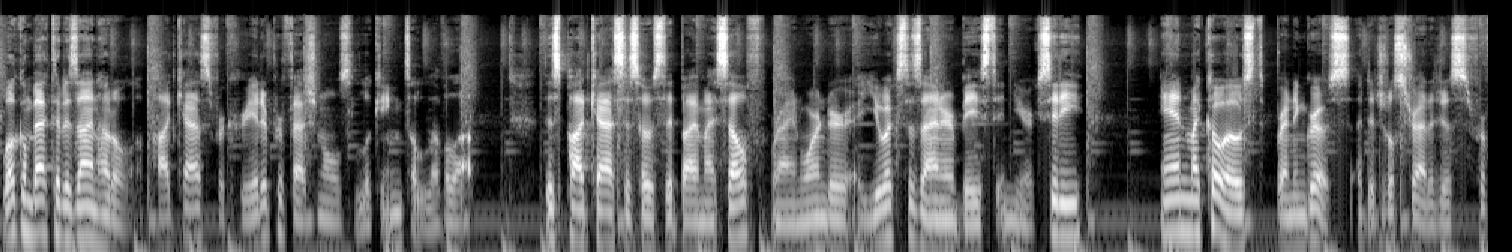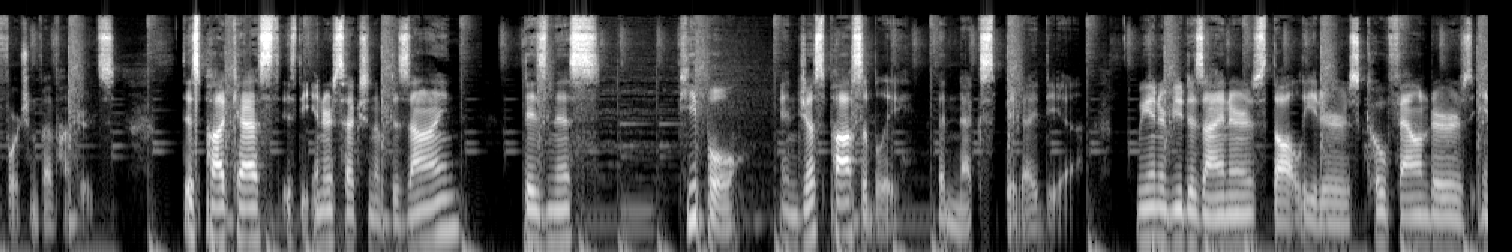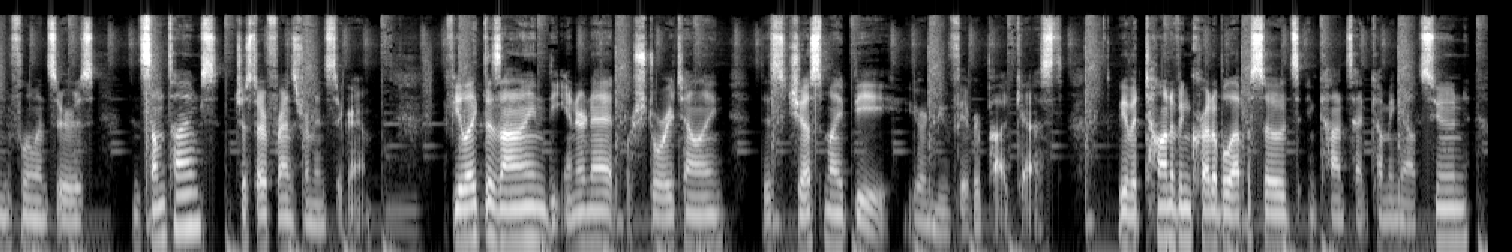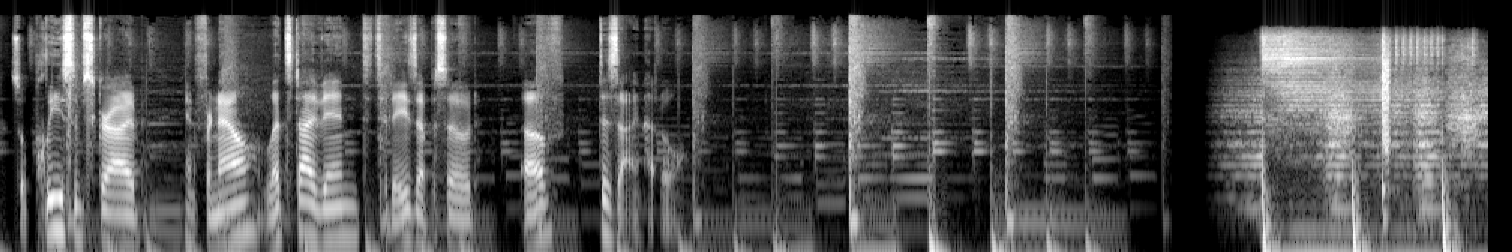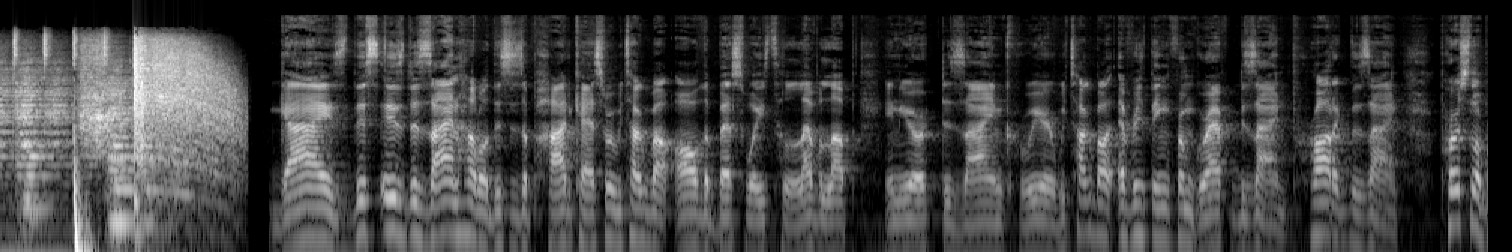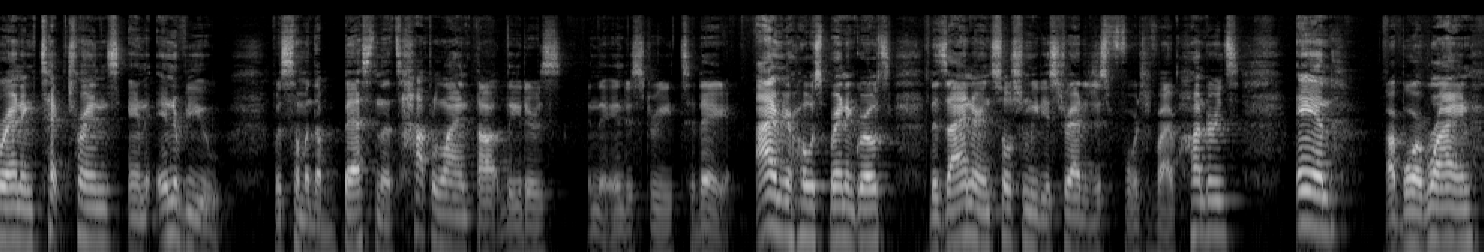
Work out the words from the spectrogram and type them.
Welcome back to Design Huddle, a podcast for creative professionals looking to level up. This podcast is hosted by myself, Ryan Warnder, a UX designer based in New York City, and my co host, Brendan Gross, a digital strategist for Fortune 500s. This podcast is the intersection of design, business, people, and just possibly the next big idea. We interview designers, thought leaders, co founders, influencers, and sometimes just our friends from Instagram. If you like design, the internet, or storytelling, this just might be your new favorite podcast. We have a ton of incredible episodes and content coming out soon, so please subscribe. And for now, let's dive into today's episode of Design Huddle. Guys, this is Design Huddle. This is a podcast where we talk about all the best ways to level up in your design career. We talk about everything from graphic design, product design, personal branding, tech trends, and interview with some of the best and the top line thought leaders in the industry today. I'm your host, Brandon Gross, designer and social media strategist for Fortune 500s. And our boy Ryan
